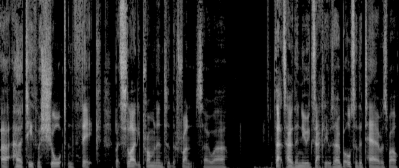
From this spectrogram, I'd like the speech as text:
uh, her teeth were short and thick, but slightly prominent at the front. So uh, that's how they knew exactly it was her. But also the tear as well.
